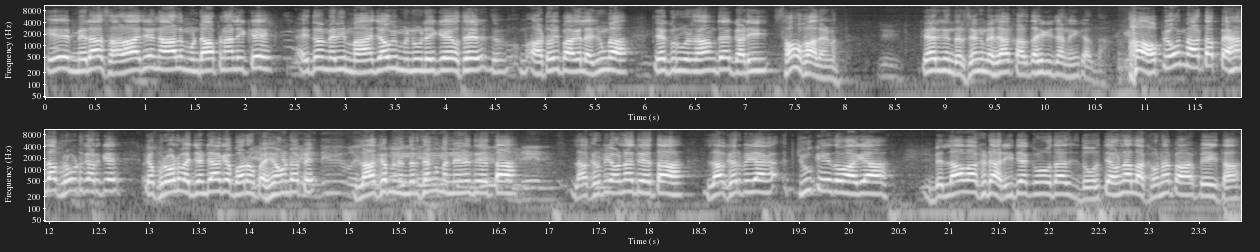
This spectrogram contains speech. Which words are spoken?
ਇਹ ਮੇਰਾ ਸਾਲਾ ਜੇ ਨਾਲ ਮੁੰਡਾ ਆਪਣਾ ਲੈ ਕੇ ਇਦੋਂ ਮੇਰੀ ਮਾਂ ਜਾਊਗੀ ਮੈਨੂੰ ਲੈ ਕੇ ਉੱਥੇ ਆਟੋ 'ਚ ਪਾ ਕੇ ਲੈ ਜਾਊਗਾ ਤੇ ਗੁਰੂ ਸਾਹਿਬ ਤੇ ਗਾੜੀ ਸਹੁੰ ਖਾ ਲੈਣ। ਜੀ। ਕਿ ਰਜਿੰਦਰ ਸਿੰਘ ਨਸ਼ਾ ਕਰਦਾ ਸੀ ਕਿ ਜਾਂ ਨਹੀਂ ਕਰਦਾ? ਹਾਂ ਪਿਓ ਮਾਰਤਾ ਪੈਸਿਆਂ ਦਾ ਫਰੋਡ ਕਰਕੇ ਕਿ ਫਰੋਡ ਵੱਜਣ ਡਿਆ ਕਿ ਬਾਹਰੋਂ ਪੈਸੇ ਆਉਂਦੇ ਪਏ। ਲੱਖ ਮਨਿੰਦਰ ਸਿੰਘ ਮੰਨੇ ਨੇ ਦੇਤਾ ਲੱਖ ਰੁਪਇਆ ਉਹਨਾਂ ਨੇ ਦੇਤਾ ਲੱਖ ਰੁਪਇਆ ਯੂਕੇ ਤੋਂ ਆ ਗਿਆ। ਬਿੱਲਾ ਵਾ ਖਿਡਾਰੀ ਦੇ ਕੋਲ ਉਹਦਾ ਦੋਸਤ ਆ ਉਹਨਾਂ ਲੱਖ ਉਹਨਾਂ ਪਾ- ਭੇਜਤਾ।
